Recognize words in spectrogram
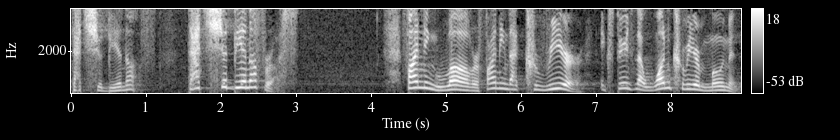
that should be enough. That should be enough for us. Finding love or finding that career, experiencing that one career moment,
